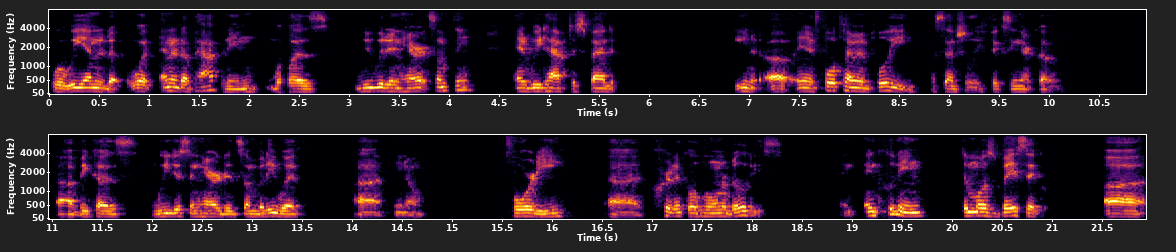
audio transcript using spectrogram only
what we ended up what ended up happening was we would inherit something and we'd have to spend you know uh, a full-time employee essentially fixing their code. Uh, because we just inherited somebody with uh, you know 40 uh, critical vulnerabilities including the most basic uh,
